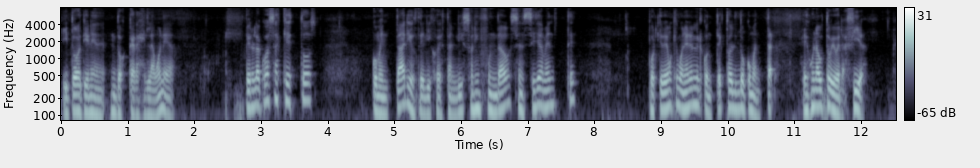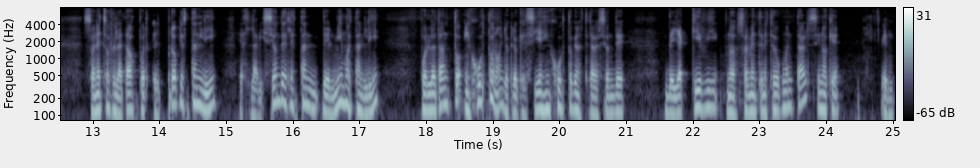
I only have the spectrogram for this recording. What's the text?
y todo tiene dos caras en la moneda. Pero la cosa es que estos comentarios del hijo de Stan Lee son infundados sencillamente porque tenemos que poner en el contexto del documental. Es una autobiografía. Son hechos relatados por el propio Stan Lee, es la visión del, del mismo Stan Lee. Por lo tanto, injusto no, yo creo que sí es injusto que no esté la versión de, de Jack Kirby, no solamente en este documental, sino que en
